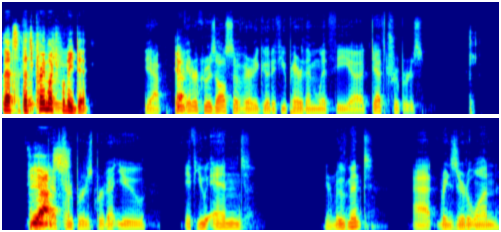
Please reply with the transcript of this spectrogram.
That's that's pretty much what he did. Yeah. Yeah. Vader crew is also very good if you pair them with the uh, Death Troopers. Yes. Death Troopers prevent you if you end your movement at range zero to one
